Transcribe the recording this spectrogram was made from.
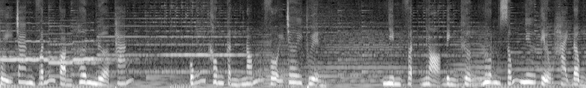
Thủy Trang vẫn còn hơn nửa tháng. Cũng không cần nóng vội chơi thuyền. Nhìn vật nhỏ bình thường luôn giống như tiểu hài đồng.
